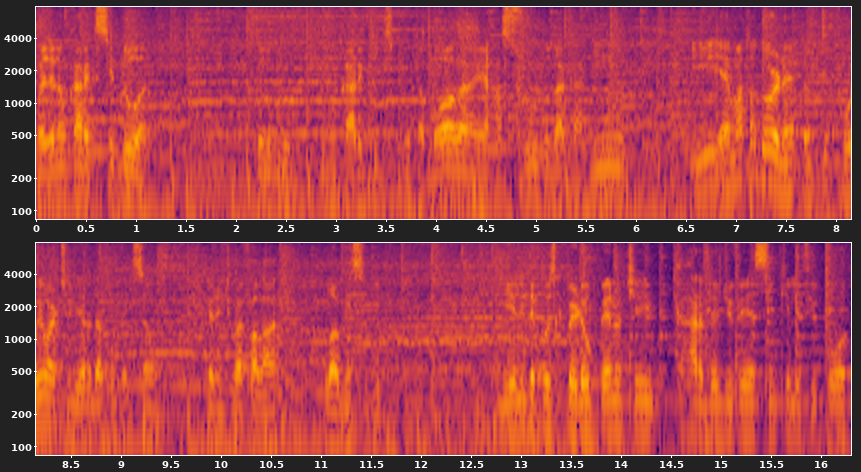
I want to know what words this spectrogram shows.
mas ele é um cara que se doa pelo grupo. Cara que disputa a bola, é raçudo, dá carrinho e é matador, né? Tanto que foi o artilheiro da competição, que a gente vai falar logo em seguida. E ele depois que perdeu o pênalti, cara, deu de ver assim que ele ficou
